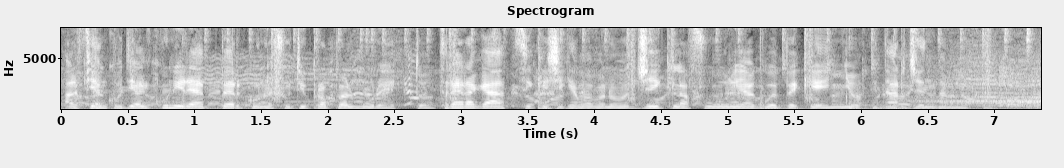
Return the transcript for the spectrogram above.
al fianco di alcuni rapper conosciuti proprio al muretto, tre ragazzi che si chiamavano Jake La Furia, Gue Pechegno ed Argent Amico.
